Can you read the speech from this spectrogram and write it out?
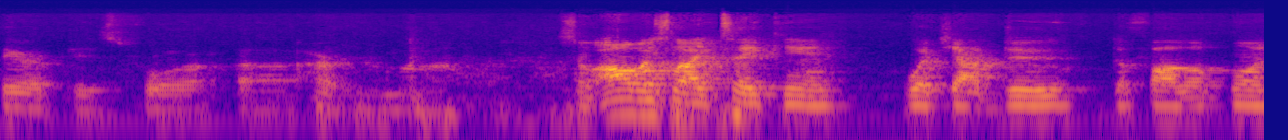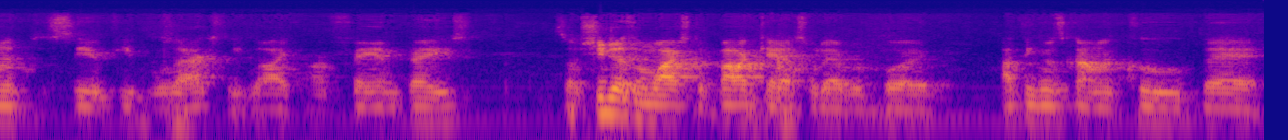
therapist for uh, her and her mom. So I always like taking what y'all do to follow up on it to see if people actually like our fan base. So she doesn't watch the podcast, whatever, but I think it was kind of cool that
